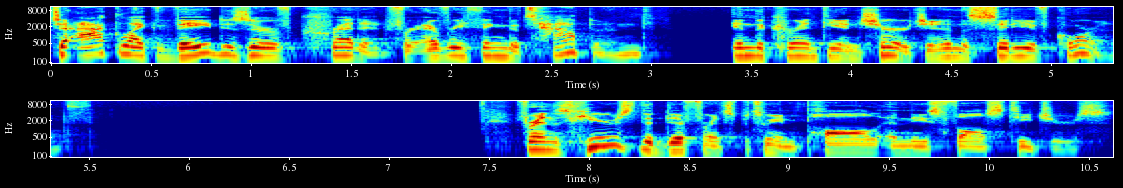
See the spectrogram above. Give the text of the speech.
To act like they deserve credit for everything that's happened in the Corinthian church and in the city of Corinth. Friends, here's the difference between Paul and these false teachers.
